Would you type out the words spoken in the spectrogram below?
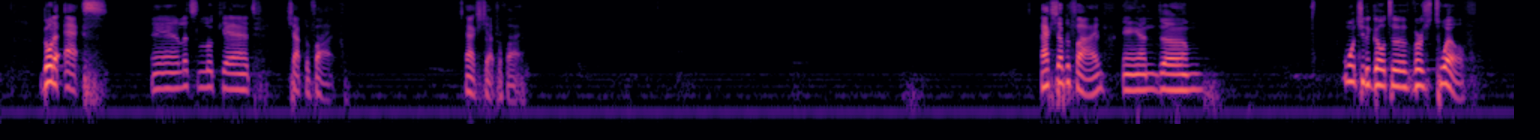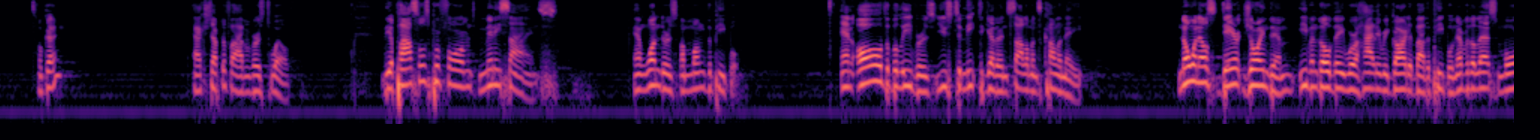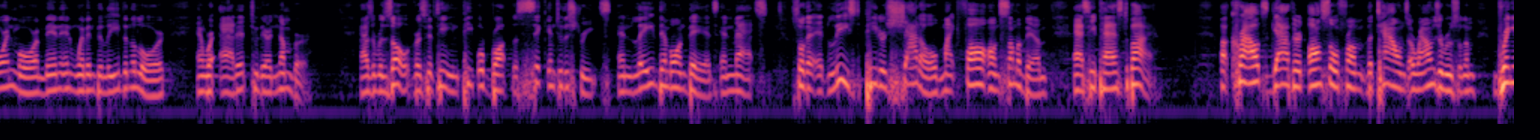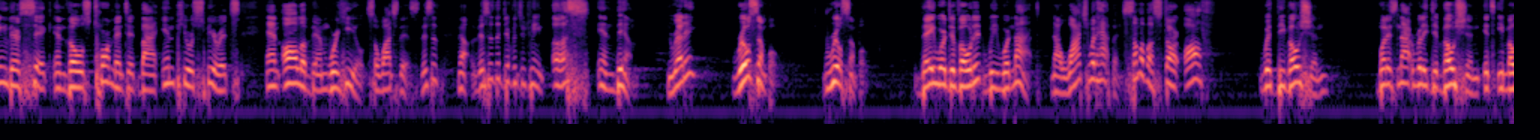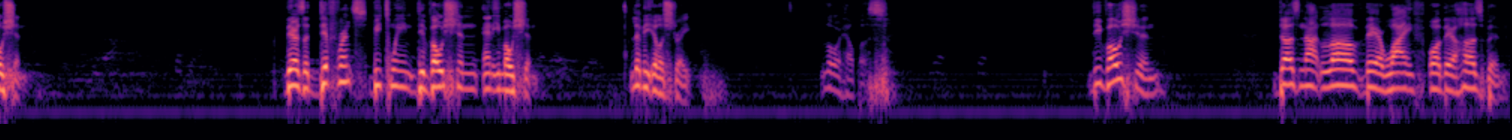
Go to Acts, and let's look at chapter 5. Acts chapter 5. Acts chapter 5, and um, I want you to go to verse 12. Okay? Acts chapter 5 and verse 12. The apostles performed many signs and wonders among the people. And all the believers used to meet together in Solomon's colonnade. No one else dared join them, even though they were highly regarded by the people. Nevertheless, more and more men and women believed in the Lord and were added to their number. As a result, verse 15, people brought the sick into the streets and laid them on beds and mats so that at least Peter's shadow might fall on some of them as he passed by. Uh, crowds gathered also from the towns around Jerusalem, bringing their sick and those tormented by impure spirits, and all of them were healed. So watch this. This is now this is the difference between us and them. You ready? Real simple. Real simple. They were devoted, we were not. Now watch what happens. Some of us start off with devotion but it's not really devotion, it's emotion. There's a difference between devotion and emotion. Let me illustrate. Lord, help us. Devotion does not love their wife or their husband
